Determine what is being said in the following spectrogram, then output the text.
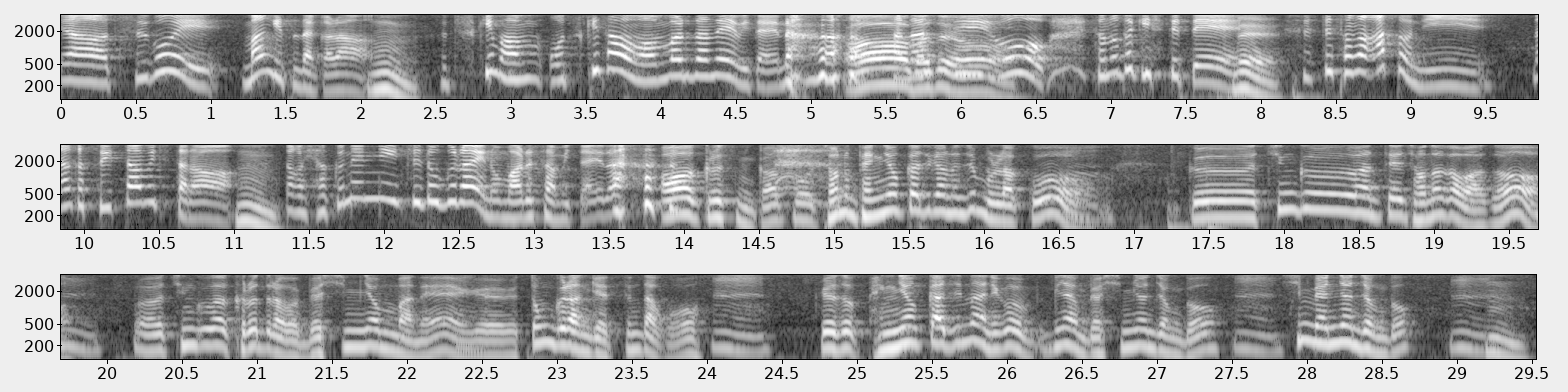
いや、すごい満月だから、 음. 月まん、お月様まん丸だね、みたいなあー話 맞아요 を、その時してて、ねそしてその後に、なんかツイッター見てたら、うんなんか100年に一度ぐらいの丸さみたいな。 아, 그렇습니까? 뭐 저는 100년까지 가는 줄 몰랐고 음. 그 친구한테 전화가 와서 음. 어, 친구가 그러더라고요. 몇십 년 만에 그 동그란 게 뜬다고. うん。 그래서 100년까지는 아니고 그냥 몇십 년 정도, うん。 십몇 년 정도? うん。 음.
